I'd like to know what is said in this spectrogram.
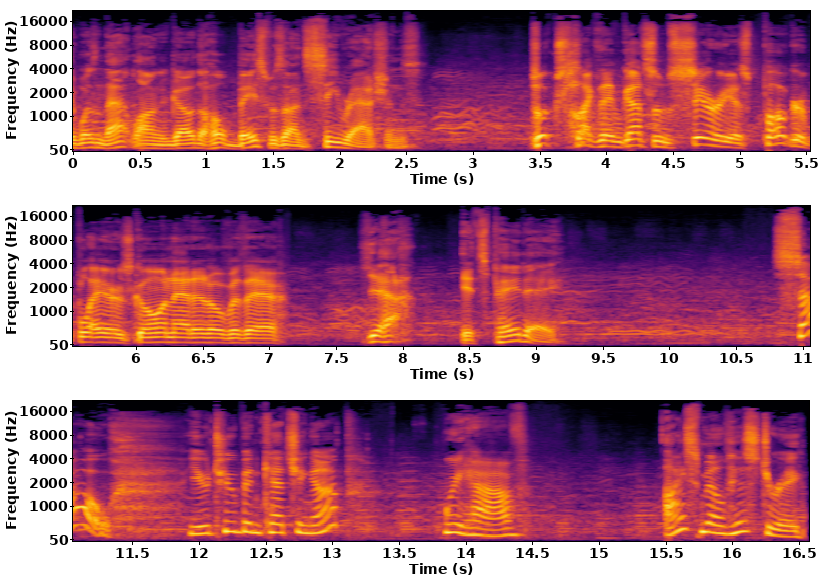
It wasn't that long ago, the whole base was on C rations. Looks like they've got some serious poker players going at it over there. Yeah, it's payday. So, you two been catching up? We have. I smell history.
